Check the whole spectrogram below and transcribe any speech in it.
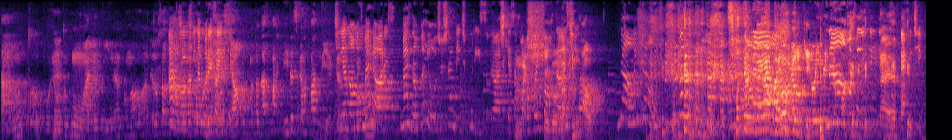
tá no topo, junto com a Argentina como a Holanda. Eu só vi A a Holanda Argentina, como por exemplo. por conta das partidas que ela fazia. Tinha nomes melhores, mas não ganhou justamente por isso. Eu acho que essa Copa Mas foi chegou na importante. final. Não, então. Só tem um Não, ganhador, Eu, Mickey. eu entendi Não, pouco. você não entendeu. É que, tipo,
